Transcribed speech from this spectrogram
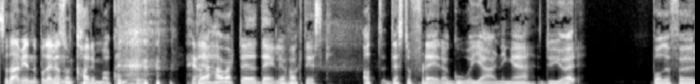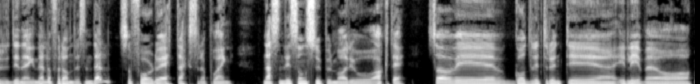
Så der er vi inne på det. Eller en sånn karmakonto. Ja. Det har vært eh, deilig, faktisk. At desto flere gode gjerninger du gjør, både for din egen del og for andre sin del, så får du ett ekstra poeng. Nesten litt sånn Super Mario-aktig. Så har vi gått litt rundt i, i livet og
